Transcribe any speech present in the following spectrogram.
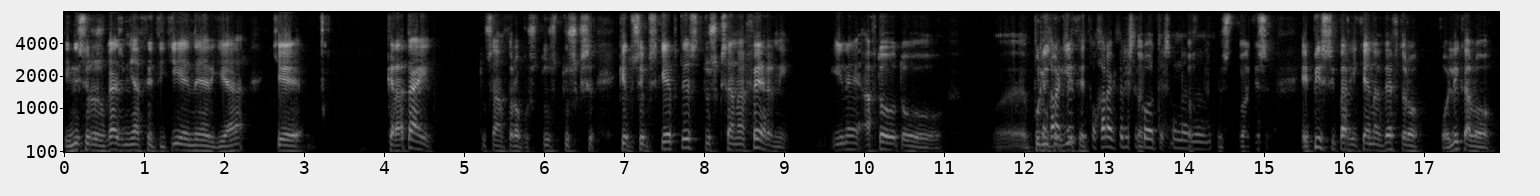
η Νήσιρος βγάζει μια θετική ενέργεια και κρατάει τους ανθρώπους τους, τους, και τους επισκέπτες τους ξαναφέρνει. Είναι αυτό το ε, που το λειτουργεί θετικά. Το χαρακτηριστικό της. Ναι, το, ναι. της. Επίσης υπάρχει και ένα δεύτερο πολύ καλό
